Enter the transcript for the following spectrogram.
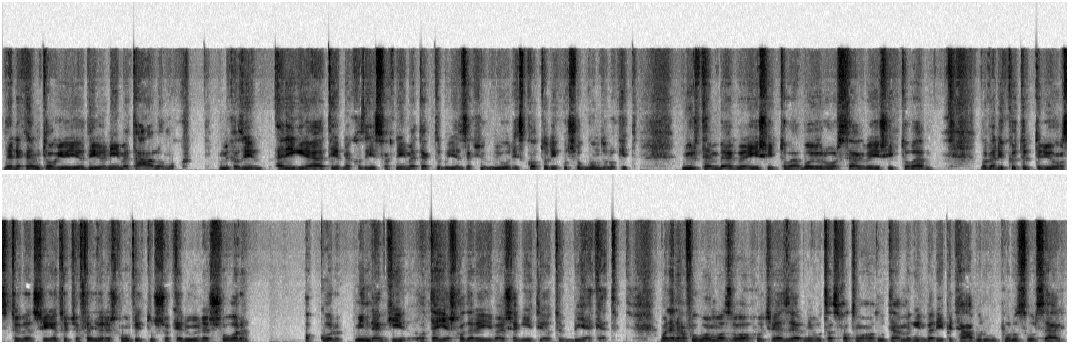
de ennek nem tagjai a dél-német államok amik azért eléggé eltérnek az észak-németektől, ugye ezek jó rész katolikusok, gondolok itt Württembergre és így tovább, Bajorországra és így tovább. Na velük kötött egy olyan szövetséget, hogyha fegyveres konfliktusra kerülne sor, akkor mindenki a teljes haderejével segíti a többieket. Magyarán fogalmazva, hogyha 1866 után megint belép egy háború Poroszország,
